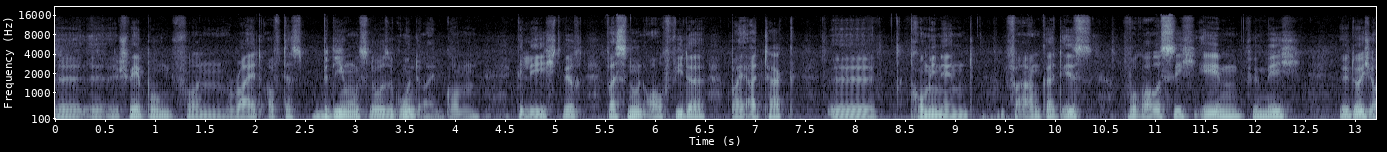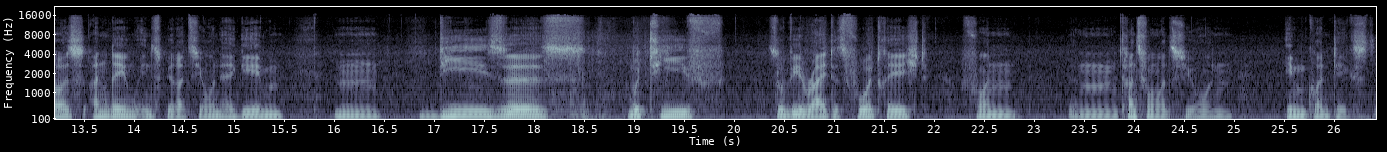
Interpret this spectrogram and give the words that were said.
äh, äh, Schwerpunkt von Wright auf das bedingungslose Grundeinkommen gelegt wird, was nun auch wieder bei Attac äh, prominent verankert ist, woraus sich eben für mich äh, durchaus Anregungen, Inspiration ergeben, mh, dieses Motiv, so wie Wright es vorträgt, von ähm, Transformation im Kontext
